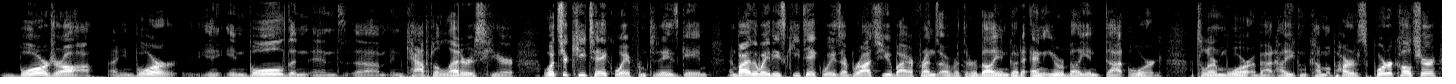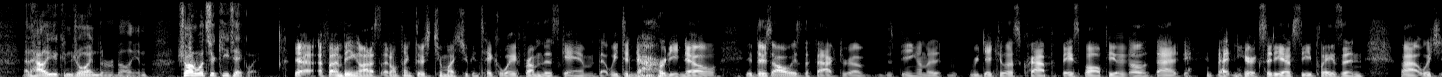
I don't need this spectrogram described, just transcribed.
Bore draw. I mean, Bore in bold and and um, in capital letters here. What's your key takeaway from today's game? And by the way, these key takeaways are brought to you by our friends over at the Rebellion. Go to nerebellion.org to learn more about how you can become a part of supporter culture and how you can join the Rebellion. Sean, what's your key takeaway? Yeah, if I'm being honest, I don't think there's too much you can take away from this game that we didn't already know. There's always the factor of just being on the ridiculous crap baseball field that that New York City FC plays in, uh, which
